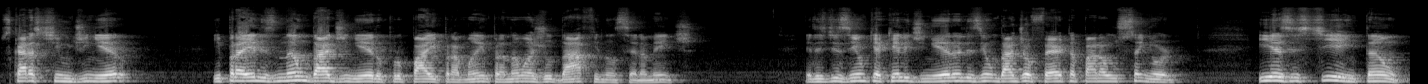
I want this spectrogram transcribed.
Os caras tinham dinheiro e para eles não dar dinheiro para o pai e para a mãe para não ajudar financeiramente, eles diziam que aquele dinheiro eles iam dar de oferta para o Senhor. E existia então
